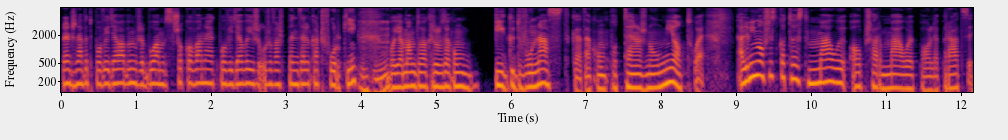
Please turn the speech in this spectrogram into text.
Wręcz nawet powiedziałabym, że byłam zszokowana, jak powiedziałeś, że używasz pędzelka czwórki, mhm. bo ja mam do akrylu taką Big dwunastkę, taką potężną miotłę. Ale mimo wszystko to jest mały obszar, małe pole pracy.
